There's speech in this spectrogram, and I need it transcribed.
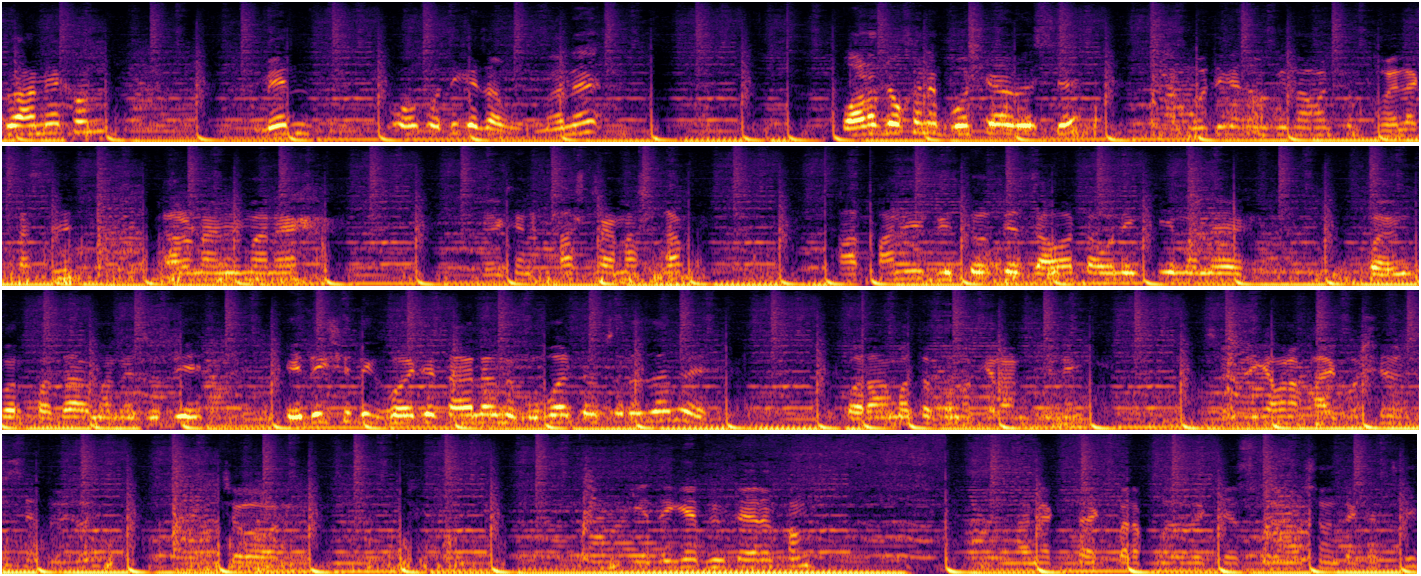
তো আমি এখন মেন ওদিকে যাব। মানে ওরা ওখানে বসে রয়েছে, আমি ওদিকে যাব কিন্তু আমার খুব ভয় লাগতেছে। কারণ আমি মানে এখানে ফার্স্ট টাইম আসলাম আর পানির ভিতর দিয়ে যাওয়াটা অনেকই মানে ভয়ঙ্কর কথা মানে যদি এদিক সেদিক হয়ে যায় তাহলে আমার মোবাইলটাও চলে যাবে ওরা আমার তো কোনো গ্যারান্টি নেই সেদিকে আমরা ভাই বসে এসেছে দুজন তো এদিকে ভিউটা এরকম আমি একটা একবার আপনাদেরকে স্লো মোশন দেখাচ্ছি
